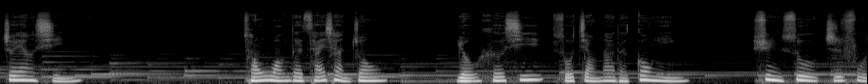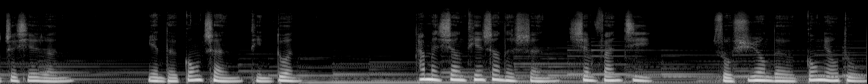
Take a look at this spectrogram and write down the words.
这样行：从王的财产中，由河西所缴纳的贡银，迅速支付这些人。免得工程停顿。他们向天上的神献燔祭所需用的公牛犊、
